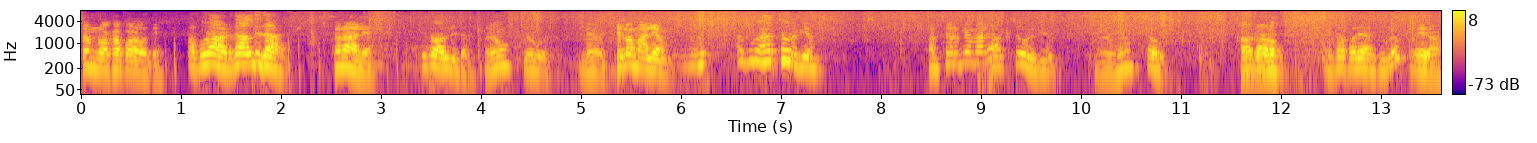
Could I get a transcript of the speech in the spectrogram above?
તમ નોખા પાડો તે? આ પૂરા અડધા હાલ દીધા. કના હાલ્યા એ તો હાલ દીધા. એવું? એવું લે કેટલા માલ્યા આ પૂરા સાતસો રૂપિયા સાતસો રૂપિયા માલ્યા? સાતસો રૂપિયા હા.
